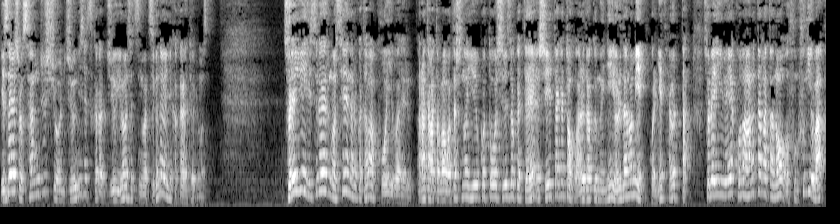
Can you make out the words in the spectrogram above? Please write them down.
イザヤ書30章12節から14節には次のように書かれております。それゆえイスラエルの聖なる方はこう言われる。あなた方は私の言うことを退けて、たけと悪巧みにより頼み、これに頼った。それゆえ、このあなた方の不義は、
